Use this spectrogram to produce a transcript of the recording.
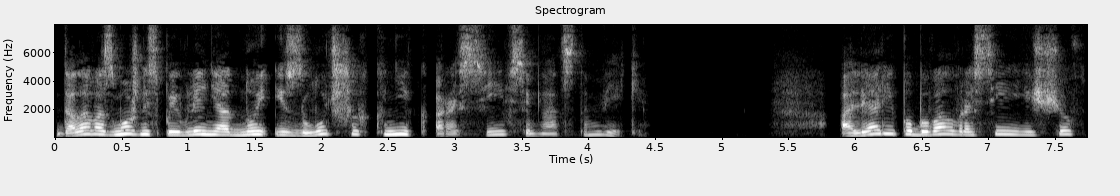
дала возможность появления одной из лучших книг о России в XVII веке. Алярий побывал в России еще в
